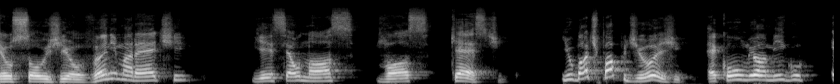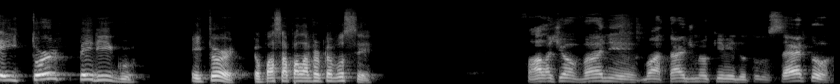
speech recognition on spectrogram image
Eu sou Giovanni Maretti e esse é o Nós Voz Cast. E o bate-papo de hoje é com o meu amigo Heitor Perigo. Heitor, eu passo a palavra para você. Fala, Giovanni. Boa tarde, meu querido. Tudo certo?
